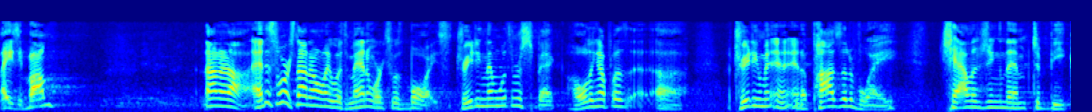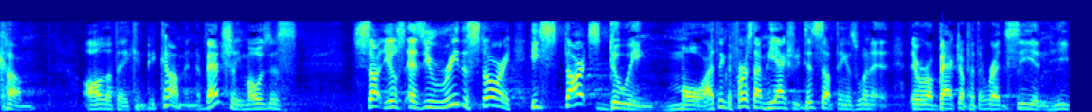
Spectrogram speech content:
lazy bum. No, no, no. And this works not only with men, it works with boys. Treating them with respect, holding up a, uh, treating them in, in a positive way, challenging them to become all that they can become. And eventually Moses Start, as you read the story, he starts doing more. I think the first time he actually did something is when it, they were backed up at the Red Sea, and he,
